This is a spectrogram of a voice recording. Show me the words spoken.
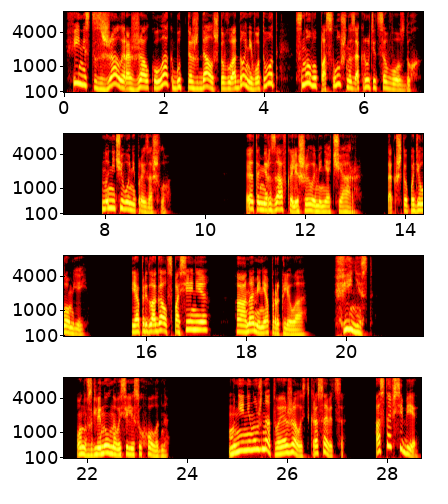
Финист сжал и разжал кулак, будто ждал, что в ладони вот-вот снова послушно закрутится воздух. Но ничего не произошло. Эта мерзавка лишила меня чар, так что по делам ей. Я предлагал спасение, а она меня прокляла. «Финист!» Он взглянул на Василису холодно. «Мне не нужна твоя жалость, красавица. Оставь себе.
